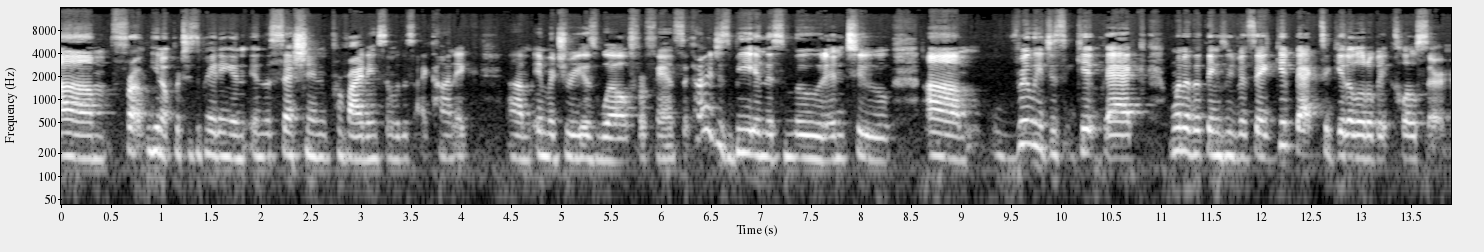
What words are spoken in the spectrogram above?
um, from you know participating in, in the session, providing some of this iconic um, imagery as well for fans to kind of just be in this mood and to um, really just get back. One of the things we've been saying, get back to get a little bit closer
